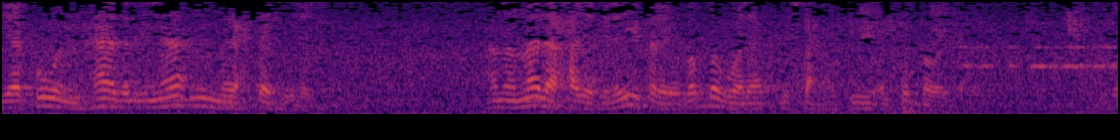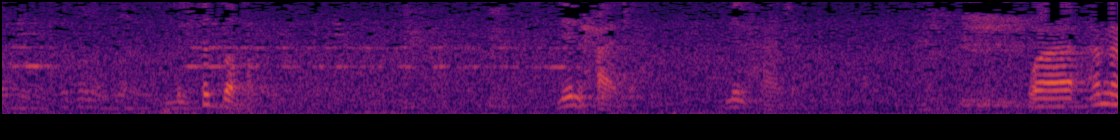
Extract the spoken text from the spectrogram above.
يكون هذا الإناء مما يحتاج إليه. أما ما لا حاجة إليه فلا يضبب ولا يستعمل فيه الفضة والذهب. بالفضة فقط. للحاجة. للحاجة. وأما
